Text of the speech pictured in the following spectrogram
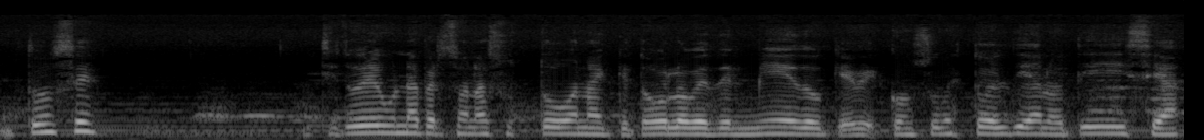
Entonces, si tú eres una persona asustona, que todo lo ves del miedo, que consumes todo el día noticias,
